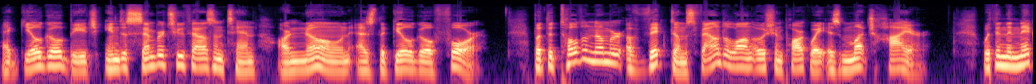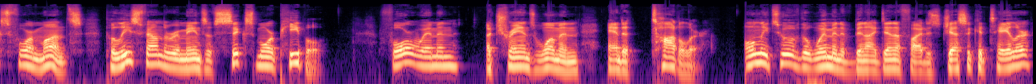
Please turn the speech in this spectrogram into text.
at Gilgo Beach in December 2010 are known as the Gilgo Four. But the total number of victims found along Ocean Parkway is much higher. Within the next four months, police found the remains of six more people four women, a trans woman, and a toddler. Only two of the women have been identified as Jessica Taylor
